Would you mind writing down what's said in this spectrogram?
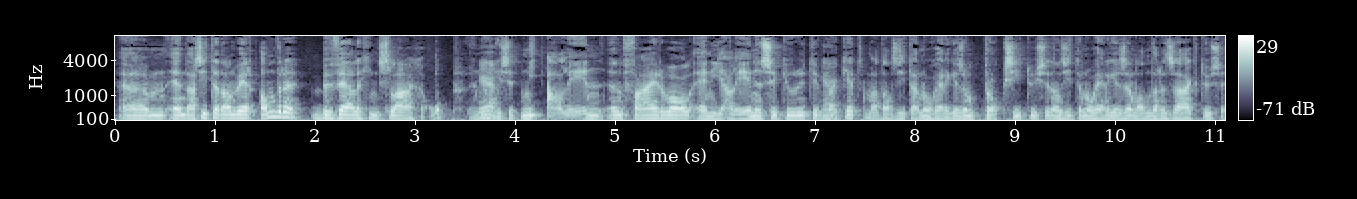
Ehm, en daar zitten dan weer andere beveiligingslagen op. En dan is het niet alleen een firewall en niet alleen een security pakket, maar dan zit daar nog ergens een proxy tussen, dan zit er nog ergens een andere zaak tussen,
